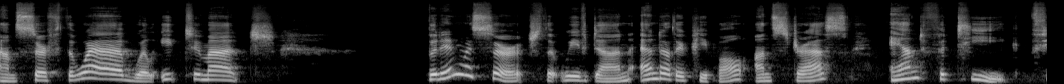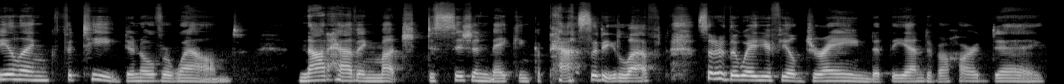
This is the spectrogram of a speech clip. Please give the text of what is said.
um, surf the web, we'll eat too much. But in research that we've done and other people on stress and fatigue, feeling fatigued and overwhelmed, not having much decision making capacity left, sort of the way you feel drained at the end of a hard day.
